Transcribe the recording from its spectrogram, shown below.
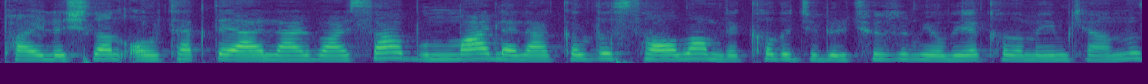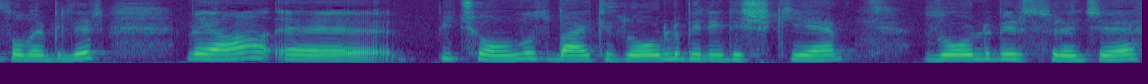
paylaşılan ortak değerler varsa bunlarla alakalı da sağlam ve kalıcı bir çözüm yolu yakalama imkanınız olabilir. Veya e, birçoğunuz belki zorlu bir ilişkiye, zorlu bir sürece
